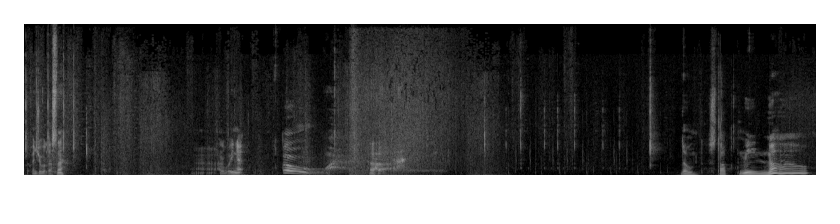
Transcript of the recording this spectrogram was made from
to będzie bolesne. E, Albo i nie. Uuu. Don't stop me now.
